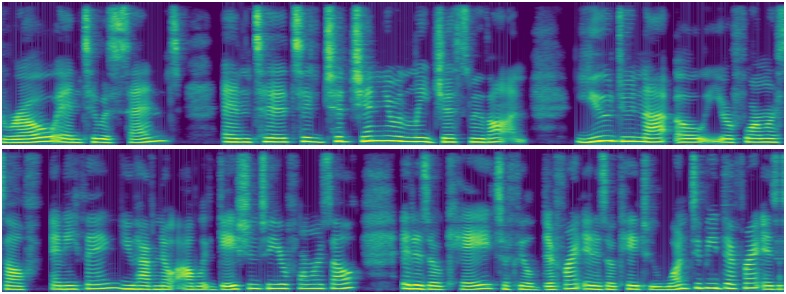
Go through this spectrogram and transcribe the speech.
grow and to ascend and to to to genuinely just move on you do not owe your former self anything. You have no obligation to your former self. It is okay to feel different. It is okay to want to be different. Is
